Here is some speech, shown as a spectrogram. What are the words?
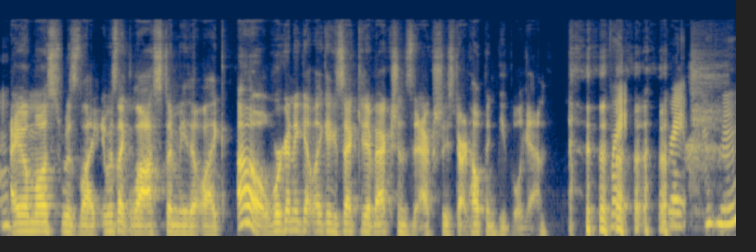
mm-hmm. I almost was like, it was like lost on me that like, oh, we're gonna get like executive actions that actually start helping people again. right, right. Mm-hmm.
